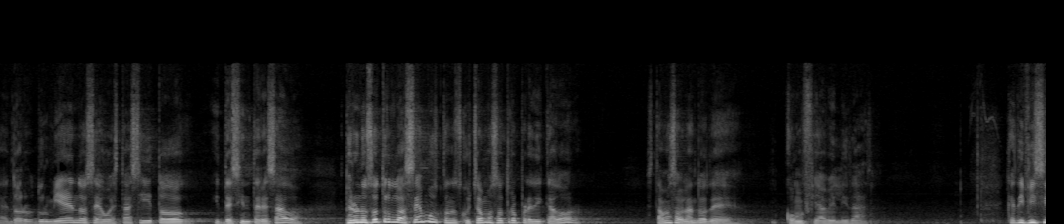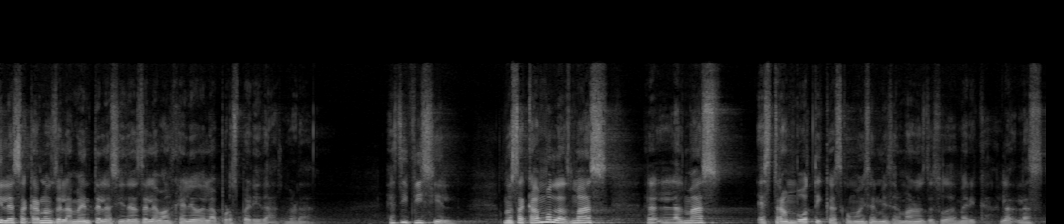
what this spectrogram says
eh, durmiéndose o está así todo desinteresado, pero nosotros lo hacemos cuando escuchamos a otro predicador. Estamos hablando de confiabilidad. Qué difícil es sacarnos de la mente las ideas del Evangelio de la prosperidad, ¿verdad? Es difícil. Nos sacamos las más, las más estrambóticas, como dicen mis hermanos de Sudamérica, las,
